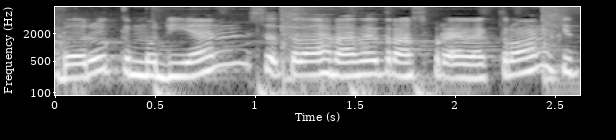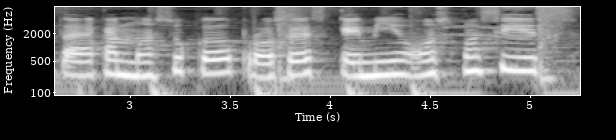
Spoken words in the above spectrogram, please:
Baru kemudian setelah rantai transfer elektron kita akan masuk ke proses kemiosmosis.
